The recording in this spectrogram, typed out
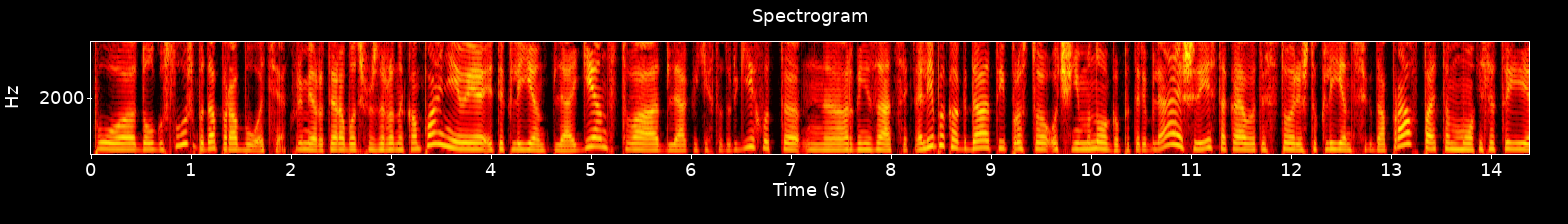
по долгу службы, да, по работе. К примеру, ты работаешь в международной компании, и ты клиент для агентства, для каких-то других вот э, организаций. Либо когда ты просто очень много потребляешь, и есть такая вот история, что клиент всегда прав, поэтому если ты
